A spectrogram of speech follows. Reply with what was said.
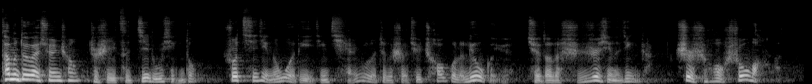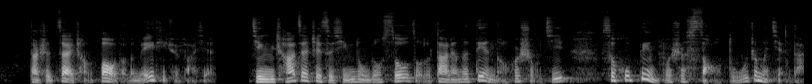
他们对外宣称这是一次缉毒行动，说骑警的卧底已经潜入了这个社区超过了六个月，取得了实质性的进展，是时候收网了。但是在场报道的媒体却发现，警察在这次行动中搜走了大量的电脑和手机，似乎并不是扫毒这么简单。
